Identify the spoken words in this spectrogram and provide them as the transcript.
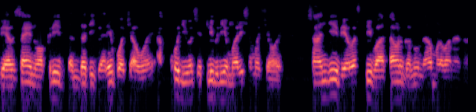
વ્યવસાય, નોકરી, ધંધાથી ઘરે પહોંચ્યા હોય, આખો દિવસ એટલી બધી અમારી સમસ્યા હોય. સાંજે વ્યવસ્થિત વાતાવરણ ઘરનું ના મળવાના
